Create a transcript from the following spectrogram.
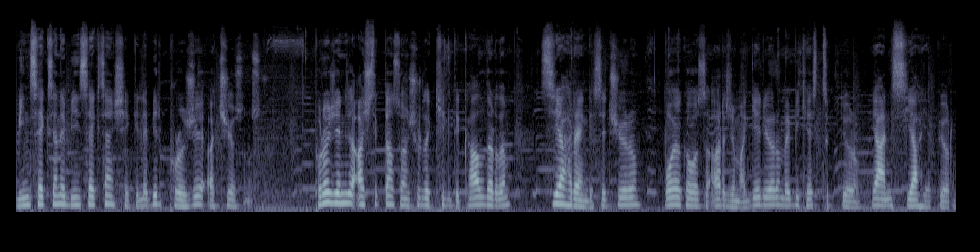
1080'e 1080 şekilde bir proje açıyorsunuz. Projenizi açtıktan sonra şurada kilidi kaldırdım. Siyah rengi seçiyorum. Boya kovası aracıma geliyorum ve bir kez tıklıyorum. Yani siyah yapıyorum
